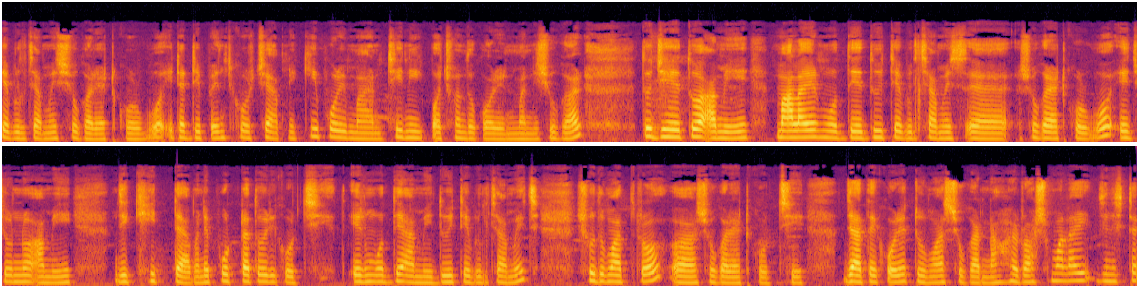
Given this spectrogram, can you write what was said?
টেবিল চামচ সুগার অ্যাড করব। এটা ডিপেন্ড করছে আপনি কি পরিমাণ চিনি পছন্দ করেন মানে সুগার তো যেহেতু আমি মালাইয়ের মধ্যে দুই টেবিল চামচ সুগার অ্যাড করব, এজন্য আমি যে ক্ষীরটা মানে পোটটা তৈরি করছি, এর মধ্যে আমি দুই টেবিল চামচ শুধুমাত্র সুগার অ্যাড করছি। যাতে করে টুমার সুগার না হয়। রসমালাই জিনিসটা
